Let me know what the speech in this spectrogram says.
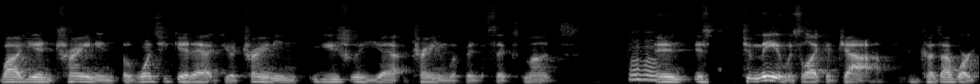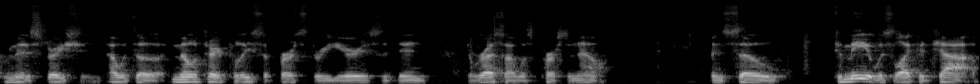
while you're in training, but once you get out your training, usually you're out training within six months. Mm-hmm. And it's to me, it was like a job because I worked administration. I was a military police the first three years, and then the rest I was personnel. And so to me, it was like a job.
